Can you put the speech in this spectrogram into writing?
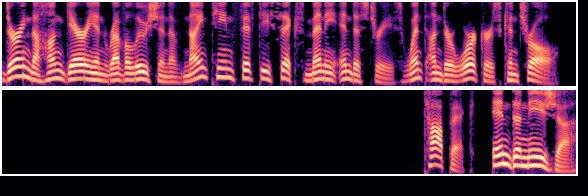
During the Hungarian Revolution of 1956 many industries went under workers' control. Topic: Indonesia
